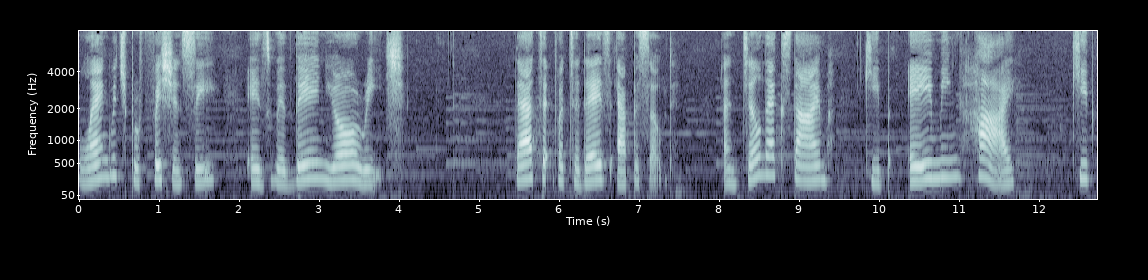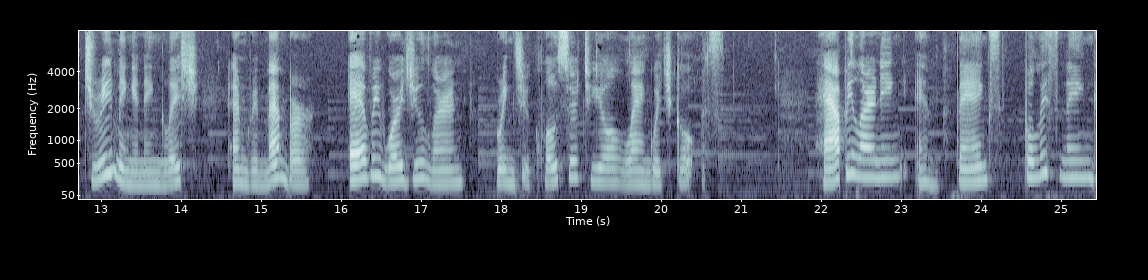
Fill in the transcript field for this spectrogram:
language proficiency is within your reach. That's it for today's episode. Until next time, keep aiming high, keep dreaming in English, and remember every word you learn brings you closer to your language goals. Happy learning and thanks for listening.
